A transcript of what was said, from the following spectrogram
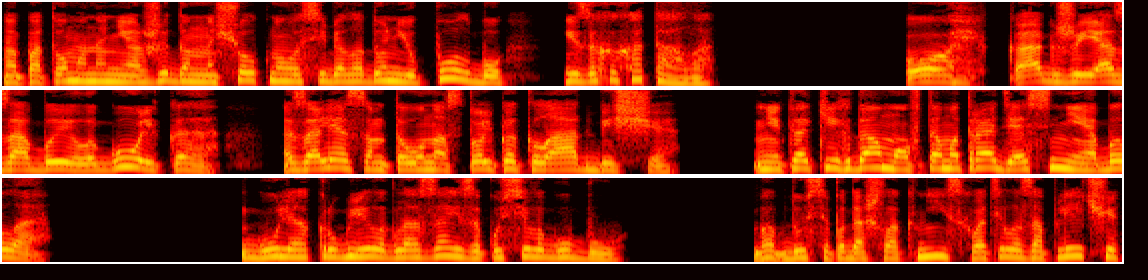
А потом она неожиданно щелкнула себя ладонью по лбу и захохотала. «Ой, как же я забыла, Гулька! За лесом-то у нас только кладбище. Никаких домов там отродясь не было». Гуля округлила глаза и закусила губу. Бабдуся подошла к ней, схватила за плечи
